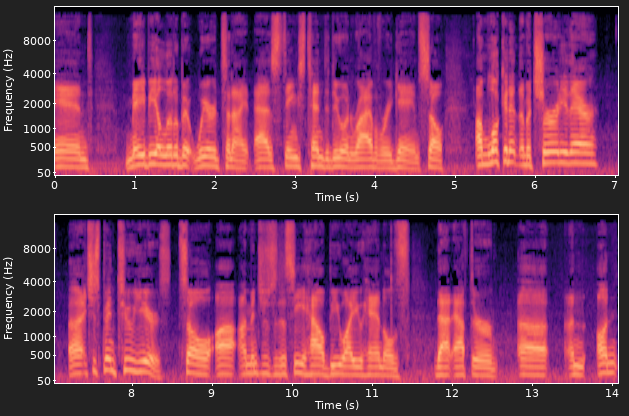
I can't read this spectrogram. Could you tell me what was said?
and maybe a little bit weird tonight, as things tend to do in rivalry games. So I'm looking at the maturity there. Uh, it's just been two years. So uh, I'm interested to see how BYU handles that after uh, an, un,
